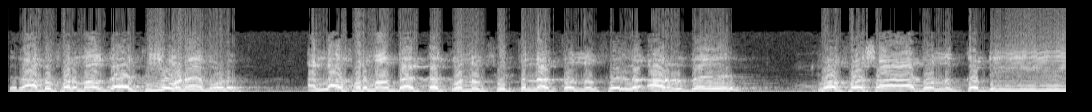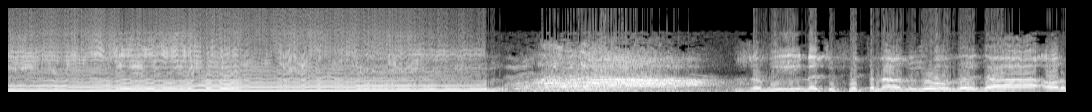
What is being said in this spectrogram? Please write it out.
تو رب فرما کی ہونا ہے مڑ؟ اللہ فرما تکن فتنا تن فل ارد و فساد کبھی زمین فتنہ بھی ہوگا اور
